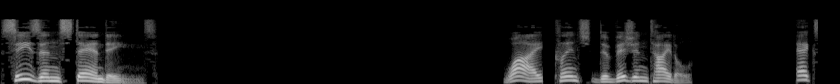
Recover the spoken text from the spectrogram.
Season standings. Y clinched division title. X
